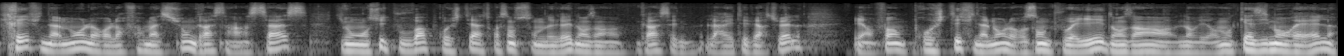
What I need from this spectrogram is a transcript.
créer finalement leur, leur, formation grâce à un SaaS qui vont ensuite pouvoir projeter à 360 degrés dans un, grâce à la réalité virtuelle et enfin projeter finalement leurs employés dans un, environnement quasiment réel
